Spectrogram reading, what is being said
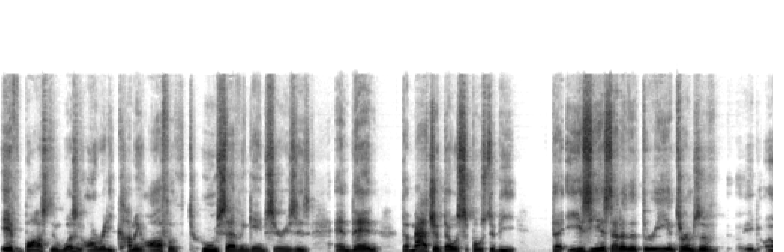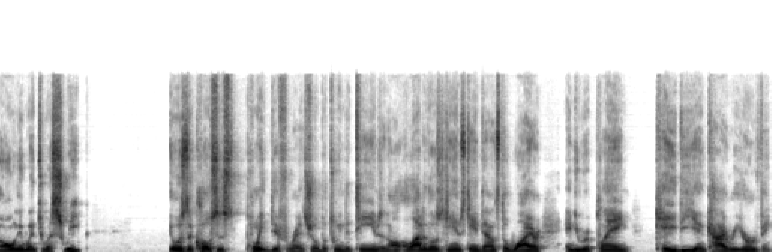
if Boston wasn't already coming off of two seven game series. And then the matchup that was supposed to be the easiest out of the three in terms of it only went to a sweep. It was the closest point differential between the teams, and all, a lot of those games came down to the wire, and you were playing KD and Kyrie Irving.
